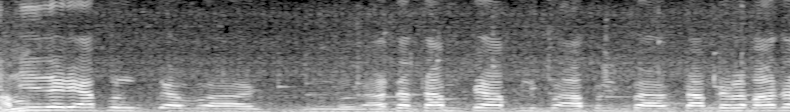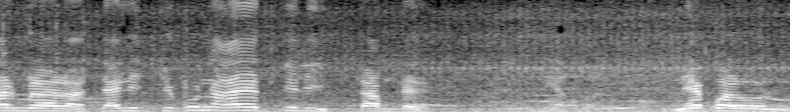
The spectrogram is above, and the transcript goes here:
किती जरी आपण क- ब- आता तामट्या आपली आपली ब- तामट्याला बाजार मिळाला त्यांनी चिकून आयात केली तामटे. नेपाळवरून.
